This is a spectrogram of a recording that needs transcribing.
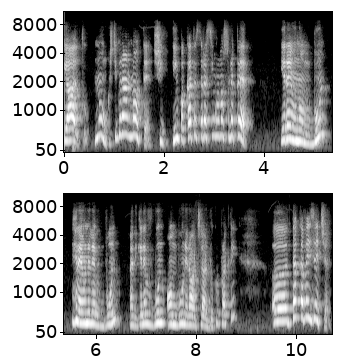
e altul. Nu, câștigul era note și din păcate ăsta era singurul nostru reper. Erai un om bun, erai un elev bun, adică elev bun, om bun erau același lucru, practic, uh, dacă aveai 10.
